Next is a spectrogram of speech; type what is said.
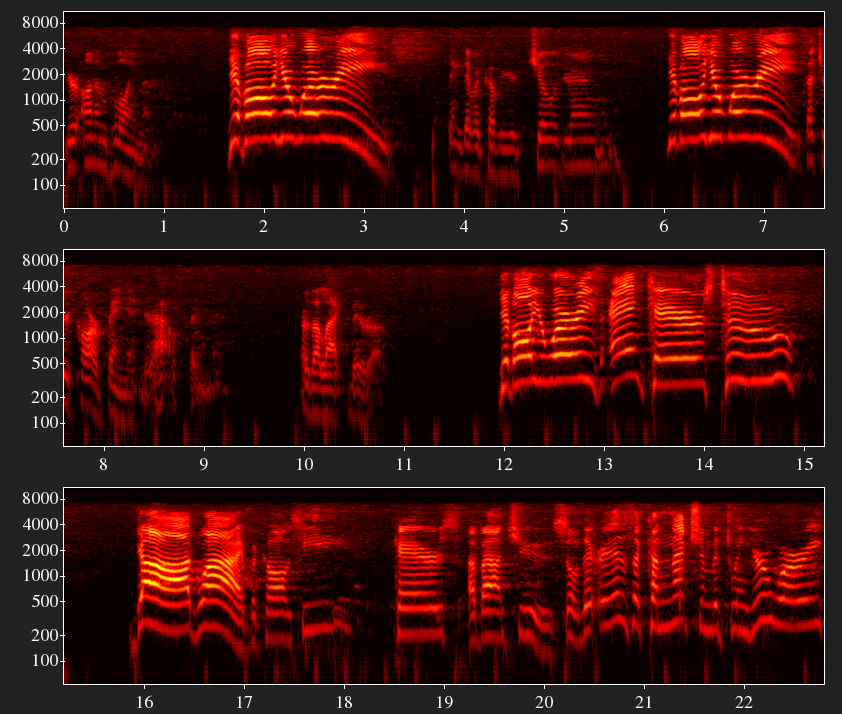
your unemployment. Give all your worries. I think that would cover your children. Give all your worries. That's your car payment, your house payment, or the lack thereof. Give all your worries and cares to God. Why? Because He cares about you. So there is a connection between your worry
